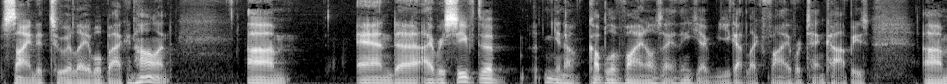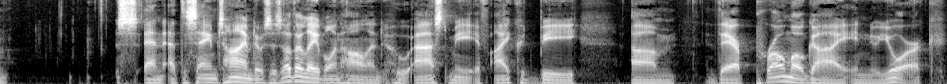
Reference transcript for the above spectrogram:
signed it to a label back in Holland Um, and uh, I received a you know couple of vinyls. I think you- got like five or ten copies. Um, and at the same time, there was this other label in Holland who asked me if I could be um, their promo guy in New York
